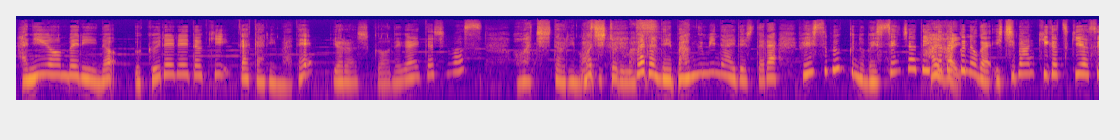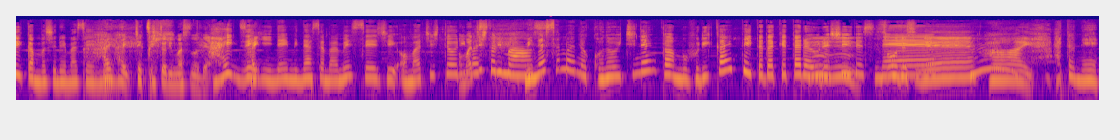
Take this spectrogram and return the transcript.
ハニーオンベリーのウクレレ時係まで。よろしくお願いいたしますお待ちしておりおますます。まだね番組内でしたら Facebook のメッセンジャーでいただくのが一番気がつきやすいかもしれませんねはいはいチェックしておりますので。はい、ぜひね、皆様メッセージお待ちしておおります待ちしております。皆様のこの一年間も振り返っていただけたら嬉しいですね、うんうんそうですね。うんはい。あとね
